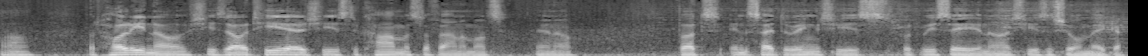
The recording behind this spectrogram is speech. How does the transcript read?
Uh, but Holly now, she's out here, she's the calmest of animals, you know. But inside the ring, she's what we say, you know, she's a showmaker.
